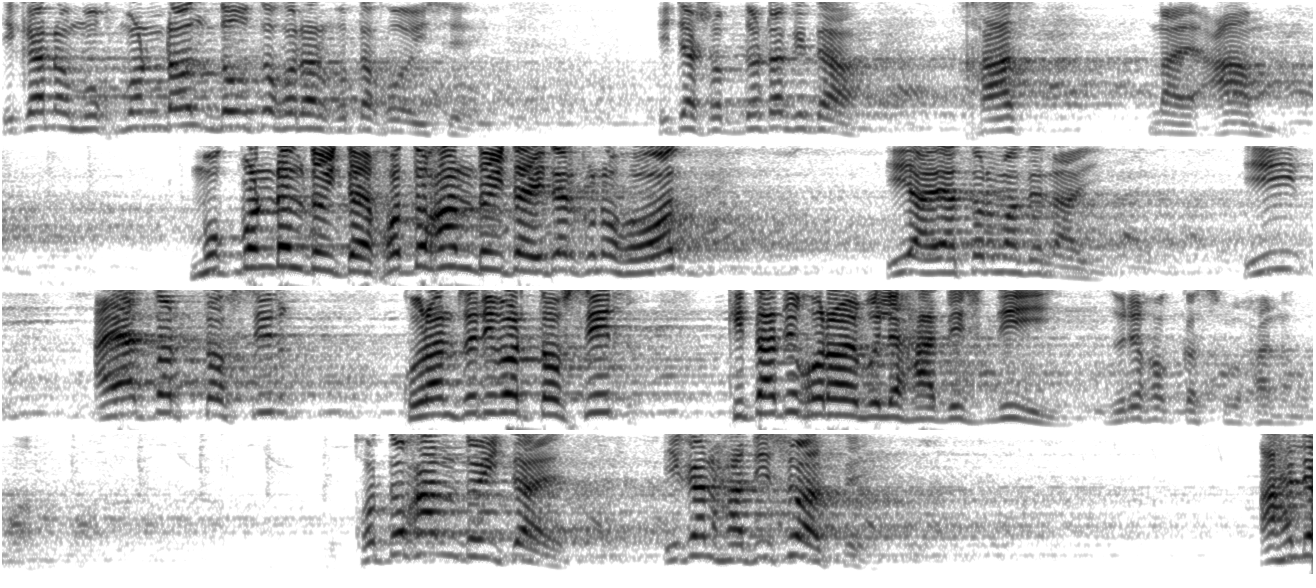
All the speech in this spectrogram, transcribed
এখানে মুখমণ্ডল দৌত করার কথা কইছে। এটা শব্দটা কিতা? খাস নাই, আম। মুখমণ্ডল দইতা কতখান দইতা এটার কোনো হদ? ই আয়াতর মাঝে নাই। ই আয়াতর তফসির, কোরআন শরীফর তফসির কিতাদি করা হয় বলে হাদিস দি। জোরে হক্কা সুহান কতখান দইতায় ইখান হাদিসও আছে। আহলে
